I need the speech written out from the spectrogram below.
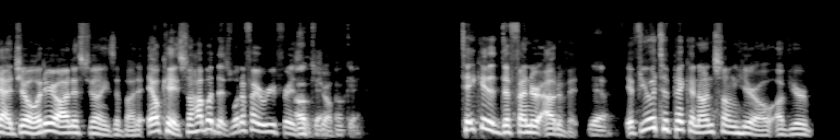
Yeah, Joe, what are your honest feelings about it? Okay, so how about this? What if I rephrase Okay, this, Joe? okay. Take a defender out of it. Yeah. If you had to pick an unsung hero of your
